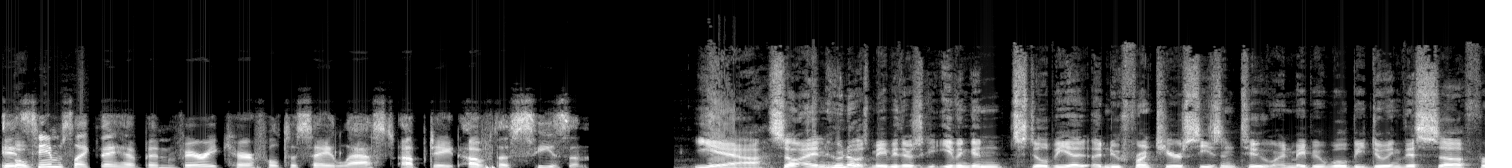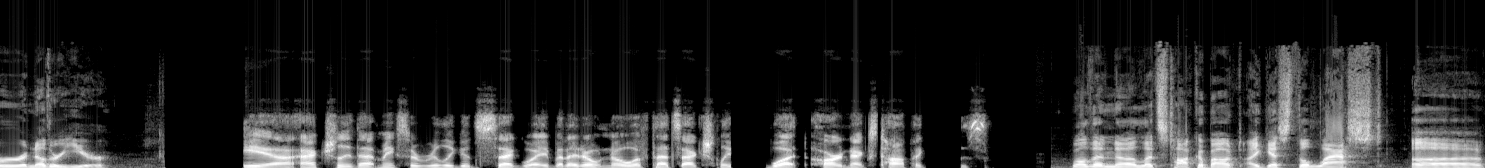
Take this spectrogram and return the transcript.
It But- seems like they have been very careful to say last update of the season. Yeah. So, and who knows? Maybe there's even going to still be a, a New Frontier season two, and maybe we'll be doing this uh, for another year. Yeah, actually, that makes a really good segue, but I don't know if that's actually what our next topic is. Well, then uh, let's talk about, I guess, the last uh,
